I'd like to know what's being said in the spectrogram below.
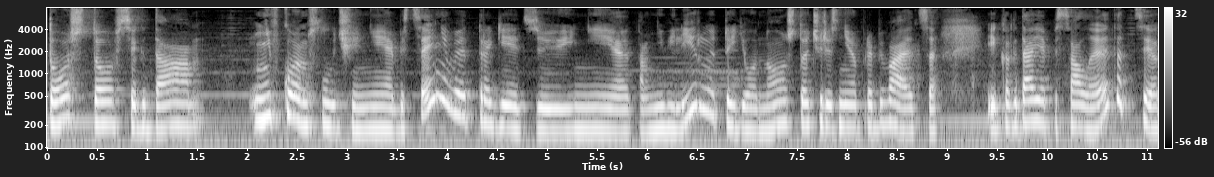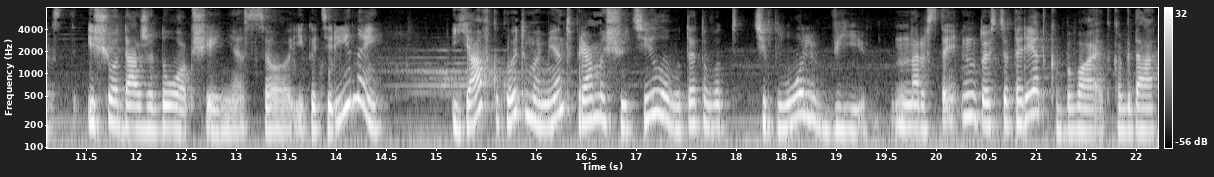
то, что всегда ни в коем случае не обесценивает трагедию и не там, нивелирует ее, но что через нее пробивается. И когда я писала этот текст, еще даже до общения с Екатериной, я в какой-то момент прям ощутила вот это вот тепло любви на расстоянии. Ну, то есть это редко бывает, когда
